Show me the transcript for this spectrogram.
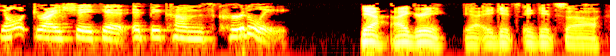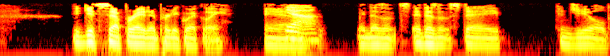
don't dry shake it, it becomes curdly. yeah i agree yeah it gets it gets uh it gets separated pretty quickly and Yeah. it doesn't it doesn't stay congealed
